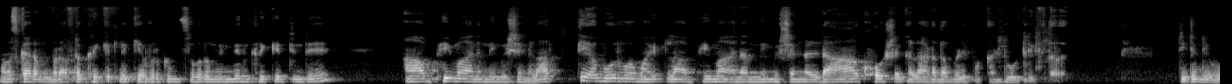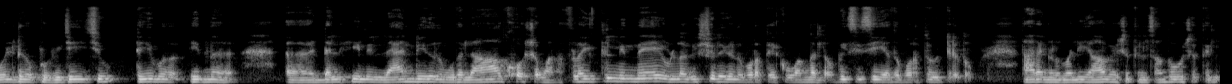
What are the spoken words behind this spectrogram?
നമസ്കാരം. ബ്രാഫ്റ്റർ ക്രിക്കറ്റിലേക്ക് എവർക്കും സ്വാഗതം. ഇന്ത്യൻ ക്രിക്കറ്റിന്റെ അഭിമാന നിമിഷങ്ങൾ അത്യപൂർവമായിട്ടുള്ള അഭിമാന നിമിഷങ്ങളുടെ ആഘോഷങ്ങളാണ് നമ്മളിപ്പോൾ കണ്ടുകൊണ്ടിരിക്കുന്നത്. ടി ട്വന്റി വേൾഡ് കപ്പ് വിജയിച്ചു. ടീം ഇന്ന് ഡൽഹിയിൽ ലാൻഡ് ചെയ്തത് മുതൽ ആഘോഷമാണ്. ഫ്ലൈറ്റിൽ നിന്നേയുള്ള വിഷ്വലുകൾ പുറത്തേക്ക് വന്നല്ലോ. ബി സി സി അത് പുറത്തുവിട്ടിരുന്നു താരങ്ങൾ വലിയ ആവേശത്തിൽ സന്തോഷത്തിൽ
